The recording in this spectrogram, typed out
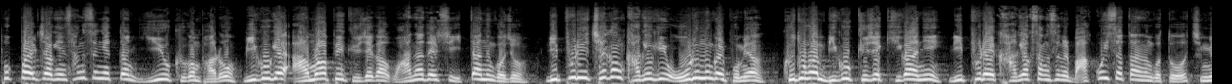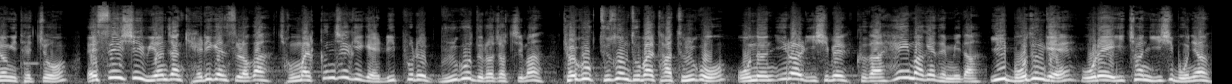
폭발적인 상승했던 이유 그건 바로 미국의 암호화폐 규제가 완화될 수 있다는 거죠. 리플이 최근 가격이 오르는 걸 보면 그동안 미국 규제 기관이 리플의 가격 상승을 막고 있었다는 것도 증명이 됐죠. SEC 위원장 게리 겐슬러가 정말 끈질기게 리플을 물고 늘어졌지만 결국 두 손 두 발 다 들고 오는 1월 20일 그가 해임하게 됩니다. 이 모든 게 올해 2025년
